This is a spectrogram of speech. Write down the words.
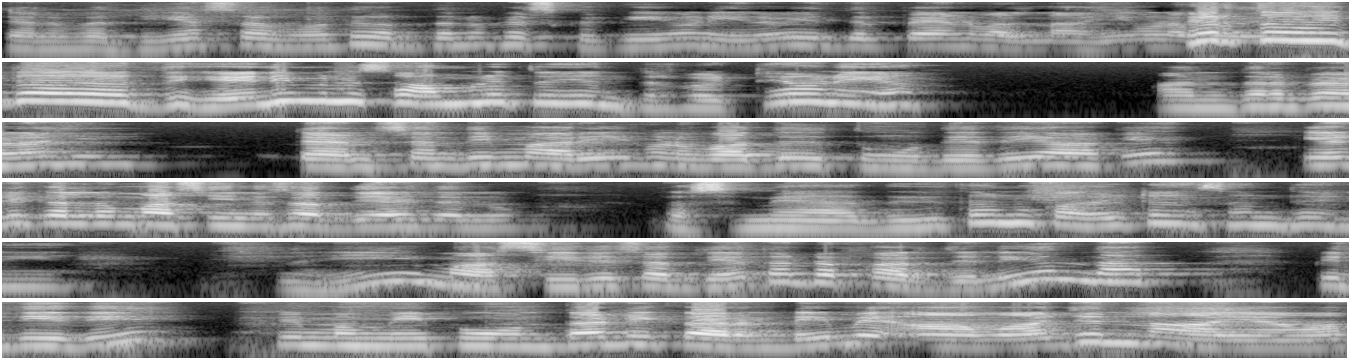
ਚਲ ਵਧੀਆ ਸਗੋਂ ਤੇ ਉਧਰ ਨੂੰ ਖਿਸਕ ਗਈ ਹੋਣੀ ਨਾ ਵੀ ਇੱਧਰ ਭੈਣ ਵੱਲ ਨਾ ਹੀ ਹੋਣਾ ਫਿਰ ਤੁਸੀਂ ਤਾਂ ਦਿਖੇ ਨਹੀਂ ਮੈਨੂੰ ਸਾਹਮਣੇ ਤੁਸੀਂ ਅੰਦਰ ਬੈਠੇ ਹੋਣੇ ਆ। ਅੰਦਰ ਬਹਿਣਾ ਸੀ। ਟੈਨਸ਼ਨ ਦੀ ਮਾਰੀ ਹੁਣ ਵੱਧ ਤੂੰ ਦੇ ਦੇ ਆ ਕੇ। ਕਿਹੜੀ ਗੱਲੋਂ ਮਾਸੀ ਨੇ ਸੱਦਿਆ ਸੀ ਤੈਨੂੰ? ਬਸ ਮੈਂ ਦੀਦੀ ਤੁਹਾਨੂੰ ਕਾਹਦੀ ਟੈਨਸ਼ਨ ਦੇਣੀ ਆ? ਨਹੀਂ ਮਾਸੀ ਦੇ ਸੱਦਿਆ ਤੁਹਾਡਾ ਫਰਜ਼ ਨਹੀਂ ਹੁੰਦਾ ਵੀ ਦੀਦੀ ਵੀ ਮੰਮੀ ਫੋਨ ਤੁਹਾਡੀ ਕਰਨ ਡਈ ਮੈਂ ਆਵਾਂ ਜਾਂ ਨਾ ਆਵਾਂ।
